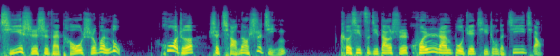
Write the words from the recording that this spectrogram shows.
其实是在投石问路，或者是巧妙示警。可惜自己当时浑然不觉其中的蹊跷。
